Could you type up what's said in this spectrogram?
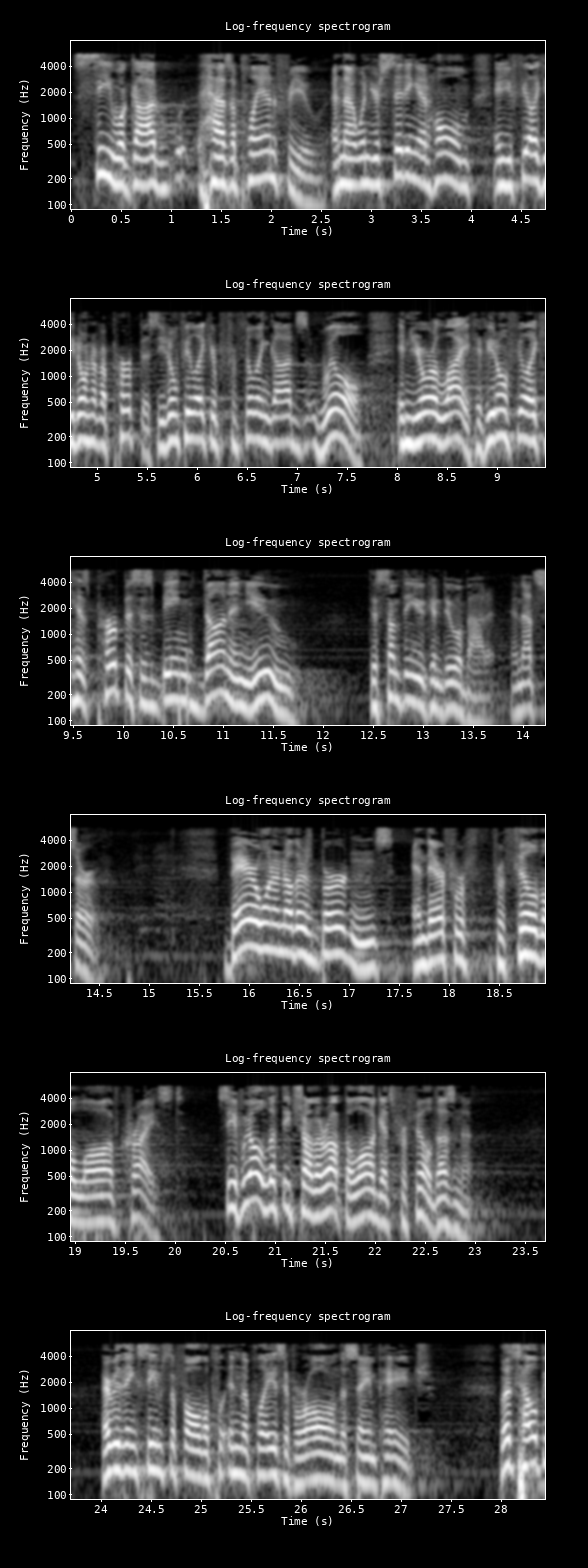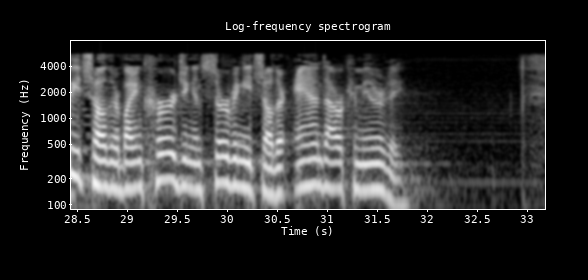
see what God has a plan for you. And that when you're sitting at home and you feel like you don't have a purpose, you don't feel like you're fulfilling God's will in your life, if you don't feel like His purpose is being done in you, there's something you can do about it, and that's serve. Bear one another's burdens and therefore fulfill the law of Christ. See, if we all lift each other up, the law gets fulfilled, doesn't it? Everything seems to fall into place if we're all on the same page. Let's help each other by encouraging and serving each other and our community.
